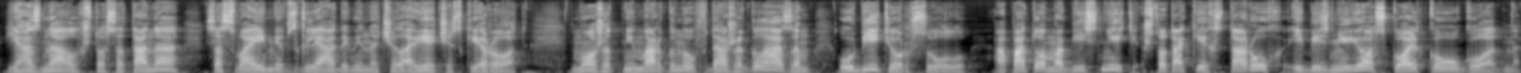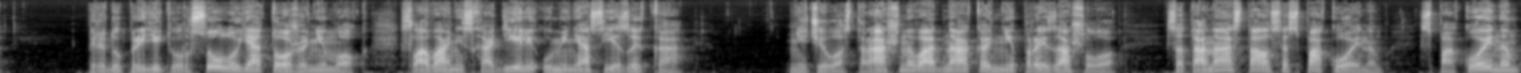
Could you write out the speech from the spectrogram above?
Я знал, что сатана со своими взглядами на человеческий род может, не моргнув даже глазом, убить Урсулу, а потом объяснить, что таких старух и без нее сколько угодно. Предупредить Урсулу я тоже не мог, слова не сходили у меня с языка. Ничего страшного, однако, не произошло. Сатана остался спокойным, спокойным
